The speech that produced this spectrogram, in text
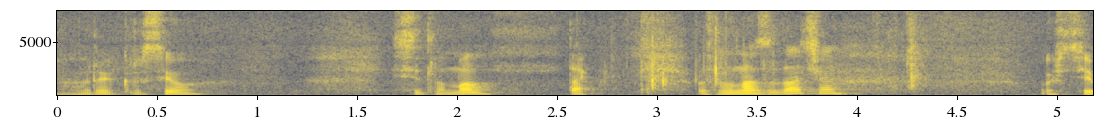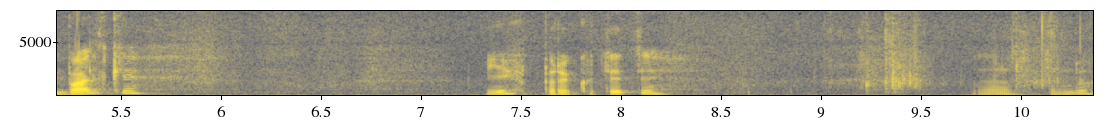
З гори красиво. Світла мало. Так. Основна задача ось ці бальки. Їх перекотити. Зараз секунду.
